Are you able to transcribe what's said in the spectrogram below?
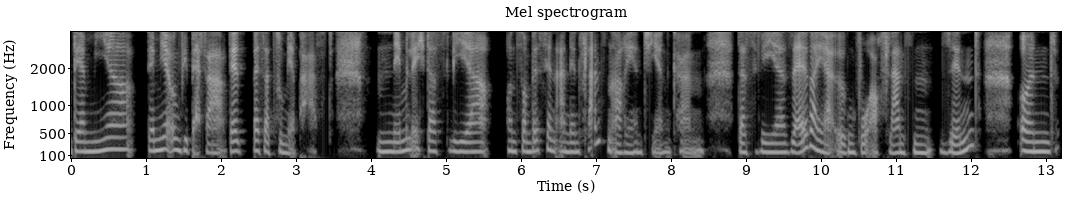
der mir, der mir irgendwie besser, der besser zu mir passt. Nämlich, dass wir uns so ein bisschen an den Pflanzen orientieren können, dass wir selber ja irgendwo auch Pflanzen sind und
